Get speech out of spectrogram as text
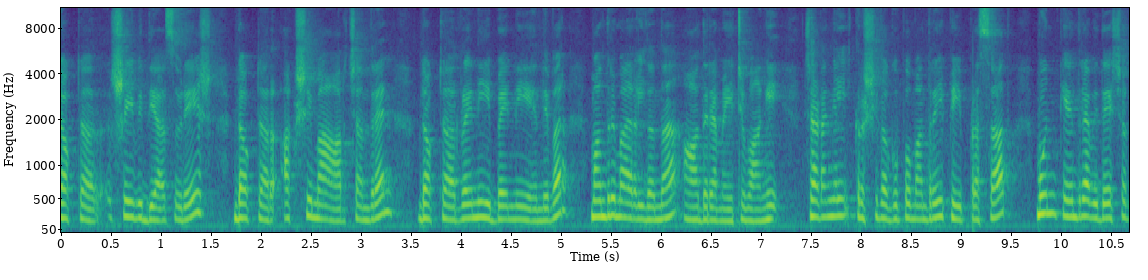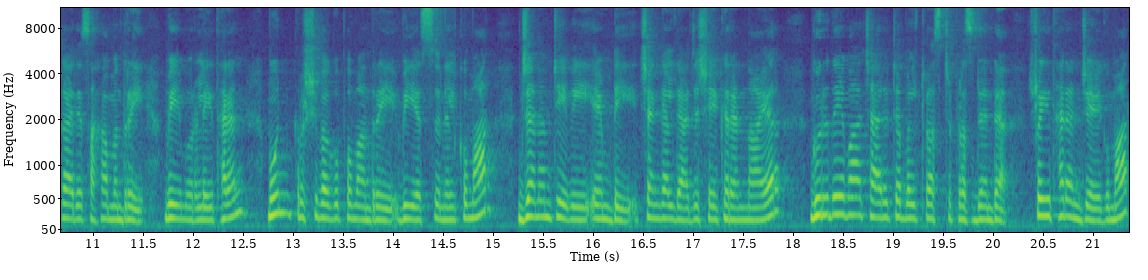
doctor Srividya Suresh doctor Akshima R Chandran doctor Reni Benny എന്നിവർ മന്ത്രിമാരിൽ നിന്ന് ആദരം ഏറ്റുവാങ്ങി ചടങ്ങിൽ കൃഷിവകുപ്പ് മന്ത്രി പി പ്രസാദ് മുൻ കേന്ദ്ര വിദേശകാര്യ സഹമന്ത്രി വി മുരളീധരൻ മുൻ കൃഷിവകുപ്പ് മന്ത്രി V S Sunilkumar Janam T V M D Chengal Rajasekharan Nair Gurudeva charitable trust president Sreedharan Jayakumar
